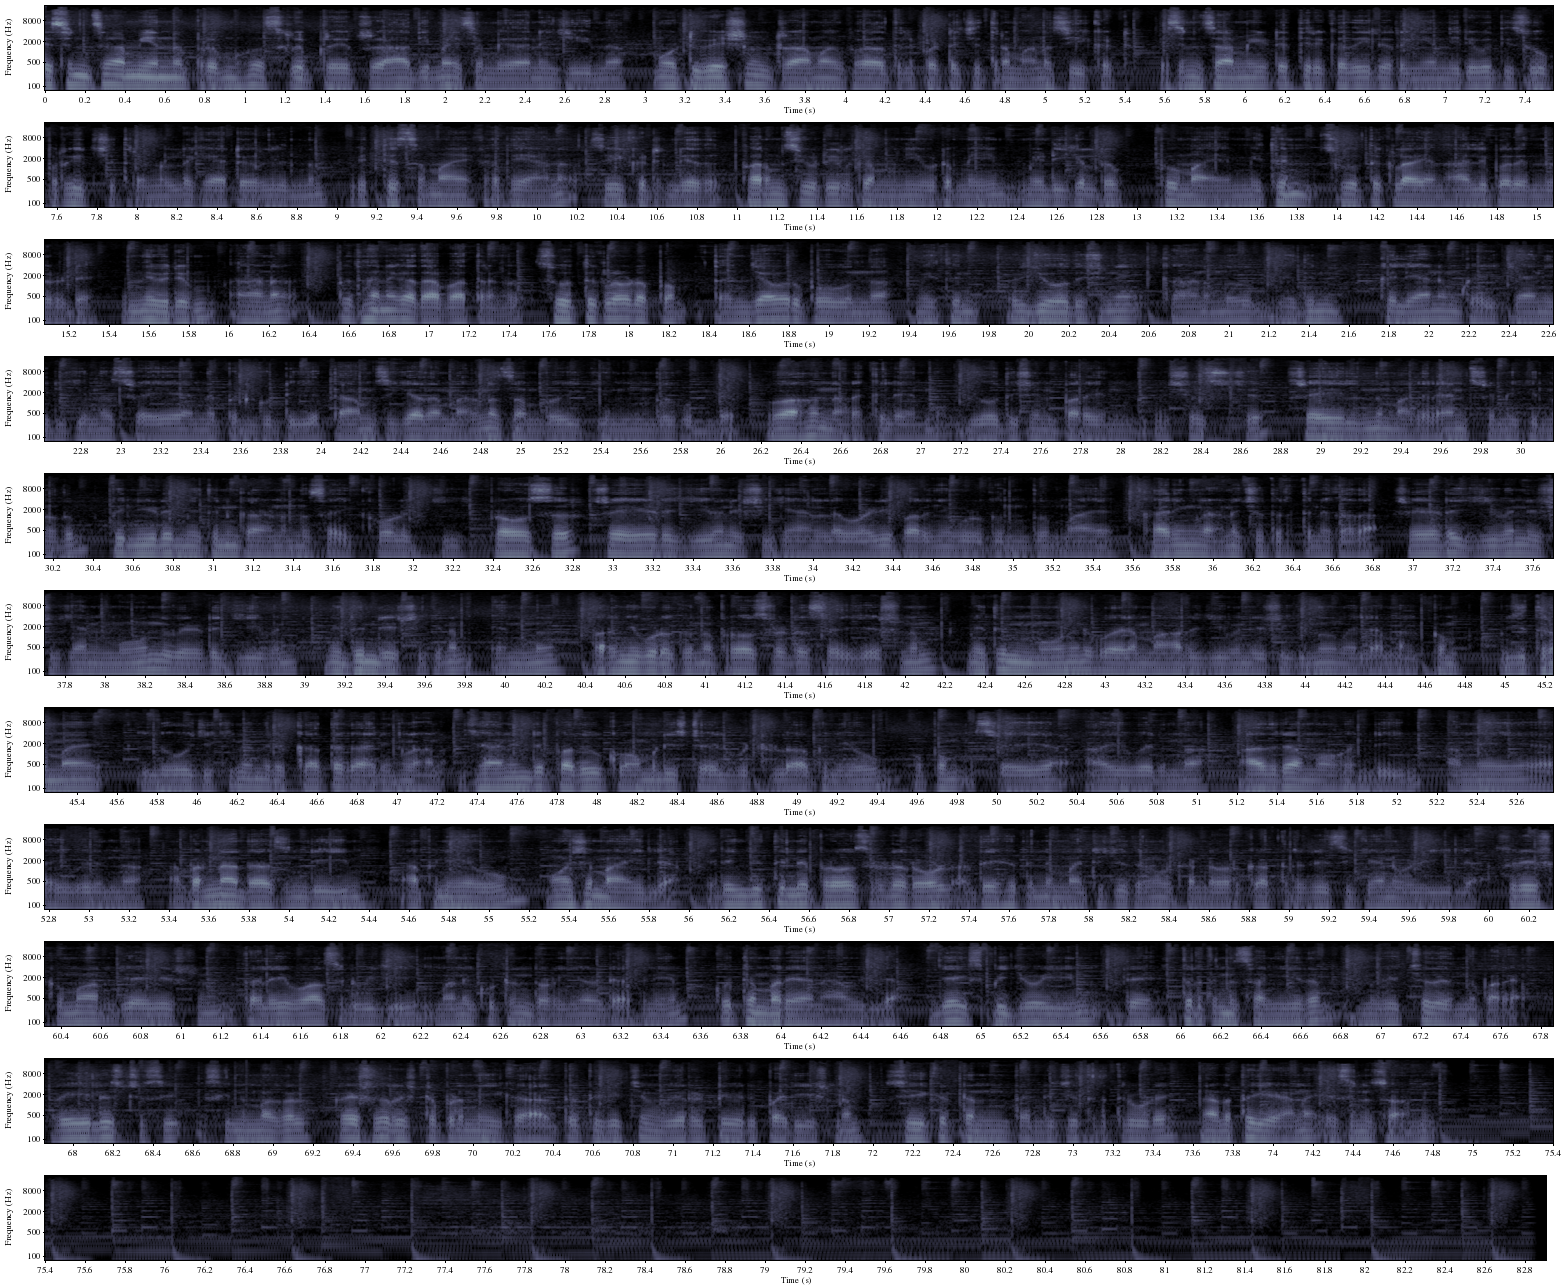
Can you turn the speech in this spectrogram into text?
S N സ്വാമി എന്ന പ്രമുഖ script writer ആദ്യമായി സംവിധാനം ചെയ്യുന്ന മോട്ടിവേഷണൽ ഡ്രാമ വിഭാഗത്തിൽപ്പെട്ട ചിത്രമാണ് സീക്രട്ട്. എസ് എൻ സ്വാമിയുടെ തിരക്കഥയിൽ ഇറങ്ങിയ നിരവധി സൂപ്പർ ഹിറ്റ് ചിത്രങ്ങളുടെ കാറ്റഗറിയിൽ നിന്നും വ്യത്യസ്തമായ കഥയാണ് സീക്രട്ടിന്റെത് ഫാർമസ്യൂട്ടിക്കൽ കമ്പനി ഉടമയും മെഡിക്കൽ റെപ്പുമായ മിഥുൻ സുഹൃത്തുക്കളായ നാലുപേർ എന്നിവരുടെ എന്നിവരും ആണ് പ്രധാന കഥാപാത്രങ്ങൾ. സുഹൃത്തുക്കളോടൊപ്പം തഞ്ചാവൂർ പോകുന്ന മിഥുൻ ഒരു ജ്യോതിഷനെ കാണുന്നതും മിഥുൻ കല്യാണം കഴിക്കാനിരിക്കുന്ന ശ്രേയ എന്ന പെൺകുട്ടിക്ക് താമസിക്കാതെ മരണം സംഭവിക്കുന്നത് കൊണ്ട് വിവാഹം നടക്കില്ല എന്ന് ജ്യോതിഷൻ പറയുന്നത് വിശ്വസിച്ച് ശ്രേയയിൽ നിന്ന് അകലാൻ ശ്രമിക്കുന്നതും പിന്നീട് മിഥുൻ കാണുന്ന സൈക്കോളജി പ്രൊഫസർ ശ്രേയയുടെ ജീവൻ രക്ഷിക്കാനുള്ള വഴി പറഞ്ഞു കൊടുക്കുന്നതുമായ കാര്യങ്ങളാണ് ചിത്രത്തിന്റെ കഥ. ശ്രേയയുടെ ജീവൻ രക്ഷിക്കാൻ മൂന്ന് പേരുടെ ജീവൻ മിഥുൻ രക്ഷിക്കണം എന്ന് പറഞ്ഞു കൊടുക്കുന്ന പ്രൊഫസറുടെ സജഷനും മിഥുൻ മൂന്നിന് പകരം ആറ് ജീവൻ രക്ഷിക്കുന്നതുമെല്ലാം അല്പം വിചിത്രമായ ലോജിക്കിന് നിരക്കാത്ത കാര്യങ്ങളാണ്. ധ്യാനിന്റെ പതിവ് കോമഡി സ്റ്റൈൽ വിട്ടുള്ള അഭിനയവും ഒപ്പം ശ്രേയ ആയി വരുന്ന ആതിര മോഹന്റെയും അമ്മയായി വരുന്ന അപർണദാസിന്റെയും അഭിനയവും മോശമായില്ല. രഞ്ജിത്തിന്റെ പ്രൊഫസറുടെ റോൾ അദ്ദേഹത്തിന്റെ മറ്റു ചിത്രങ്ങൾ കണ്ടവർക്ക് അത്ര രസിക്കാൻ വഴിയില്ല സുരേഷ് കുമാർ ജയകൃഷ്ണൻ തലൈവാസൽ വിജയ് മണിക്കുട്ടൻ തുടങ്ങിയവരുടെ അഭിനയം കുറ്റം പറയാനാവില്ല. ജെക്സ് ബിജോയും ചിത്രത്തിന്റെ സംഗീതം മികച്ചതെന്ന് പറയാം. റിയലിസ്റ്റ് സിനിമകൾ പ്രേക്ഷകർ ഇഷ്ടപ്പെടുന്ന ഈ കാലത്ത് തികച്ചും വേറിട്ട ഒരു പരീക്ഷണം സീക്രട്ട് എന്ന തന്റെ ചിത്രത്തിലൂടെ നടത്തുകയാണ് എസ് എൻ സ്വാമി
